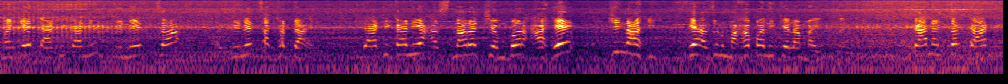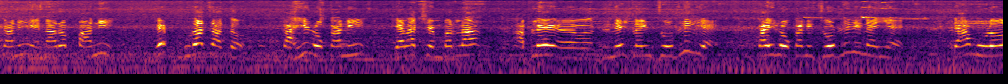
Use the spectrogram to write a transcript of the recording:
म्हणजे त्या ठिकाणी ड्रेनेजचा ड्रेनेजचा खड्डा आहे. त्या ठिकाणी असणारा चेंबर आहे की नाही हे अजून महापालिकेला माहीत नाही. त्यानंतर त्या ठिकाणी येणारं पाणी हे पुढं जातं. काही लोकांनी याला चेंबरला आपले ड्रेनेज लाईन जोडलेली आहे. काही लोकांनी जोडलेली नाही आहे त्यामुळं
